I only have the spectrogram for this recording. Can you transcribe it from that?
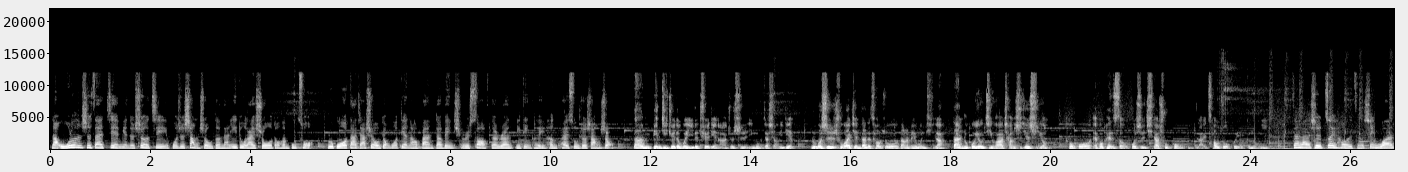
那无论是在界面的设计或是上手的难易度来说都很不错。如果大家是有用过电脑版 DaVinci Resolve 的人，一定可以很快速就上手。但编辑觉得唯一的缺点啊，就是荧幕比较小一点。如果是出外简单的操作，当然没有问题啦。但如果有计划长时间使用，透过 Apple Pencil 或是其他触控笔来操作会更容易。再来是最后一则新闻，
